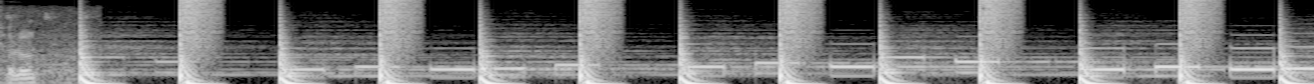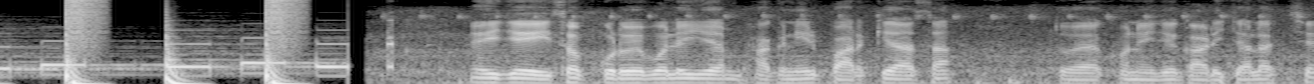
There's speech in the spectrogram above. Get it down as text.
চলুন। এই যে এইসব করবে বলেই ভাগ্নির পার্কে আসা। তো এখন এই যে গাড়ি চালাচ্ছে।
